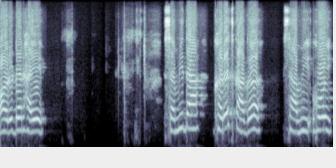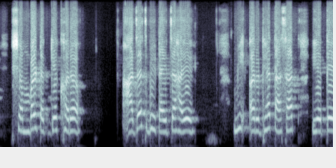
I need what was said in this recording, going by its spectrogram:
ऑर्डर आहे. समिदा खरंच का ग? सावी होय शंभर टक्के खरं. आजच भेटायचं आहे मी अर्ध्या तासात येते.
